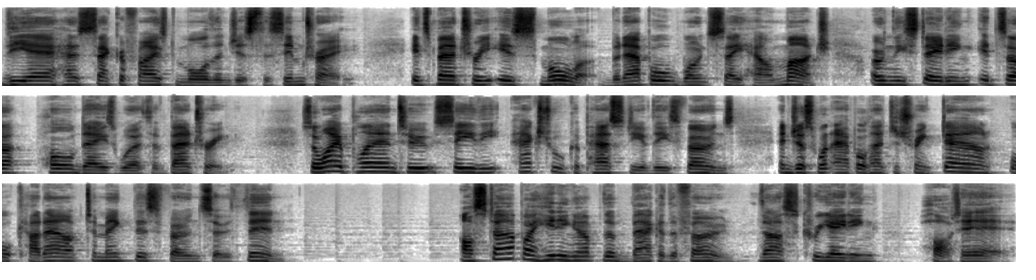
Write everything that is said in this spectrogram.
the Air has sacrificed more than just the SIM tray. Its battery is smaller, but Apple won't say how much, only stating it's a whole day's worth of battery. So I plan to see the actual capacity of these phones and just what Apple had to shrink down or cut out to make this phone so thin. I'll start by heating up the back of the phone, thus creating hot air.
